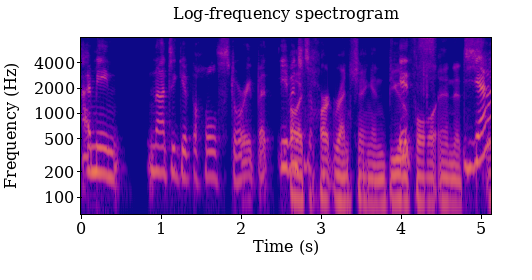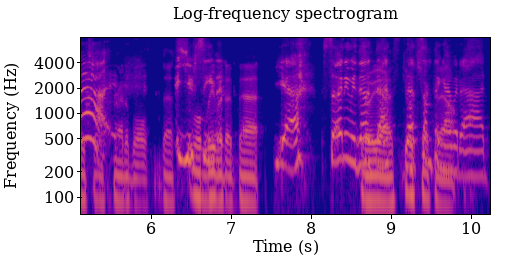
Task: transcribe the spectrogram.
i mean not to give the whole story but even Oh, it's heart wrenching and beautiful, It's- and it's it's yeah. incredible. That's You've we'll leave it it. at that. yeah so anyway that, So, yeah, that's that's something i would add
